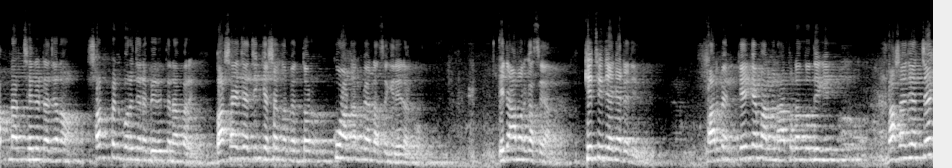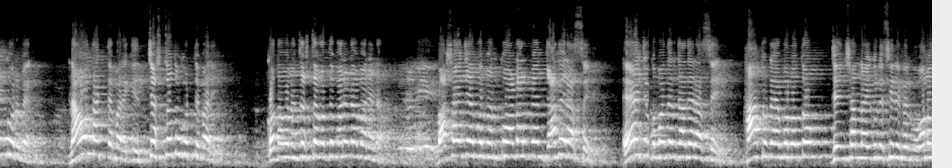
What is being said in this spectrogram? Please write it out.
আপনার ছেলেটা যেন শর্ট প্যান্ট পরে যেন বেরোতে না পারে। বাসায় যা জিজ্ঞাসা করবেন, তোর কোয়ার্টার প্যান্ট আছে কিনে রাখো এটা আমার কাছে আন। কেচি দিয়ে কেটে দিবি? পারবেন? কে কে পারবেন? হাত উঠান তো দেখি। বাসায় যা চেক করবেন, নাও থাকতে পারে কি? চেষ্টা তো করতে পারি। কথা বলেন, চেষ্টা করতে পারে না পারে না? বাসায় যা বলবেন কোয়ার্টার প্যান্ট যাদের আছে এই তোমাদের যাদের আছে, হাত ওঠায় বলো তো যে ইনশাল্লাহ এগুলো ছিঁড়ে ফেলব, বলো।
